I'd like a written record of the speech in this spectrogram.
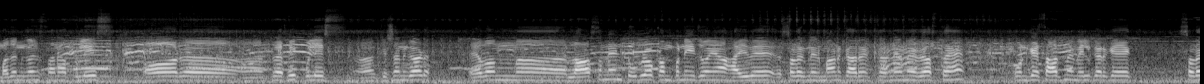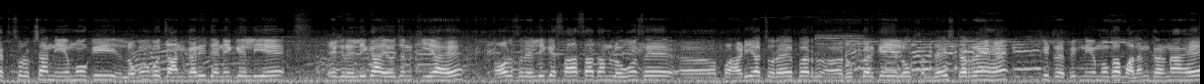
मदनगंज थाना पुलिस और ट्रैफ़िक पुलिस किशनगढ़ एवं लार्सन एंड टूब्रो कंपनी जो यहाँ हाईवे सड़क निर्माण कार्य करने में व्यस्त हैं, उनके साथ में मिलकर के एक सड़क सुरक्षा नियमों की लोगों को जानकारी देने के लिए एक रैली का आयोजन किया है और उस रैली के साथ साथ हम लोगों से पहाड़िया चौराहे पर रुक करके ये लोग संदेश कर रहे हैं कि ट्रैफ़िक नियमों का पालन करना है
